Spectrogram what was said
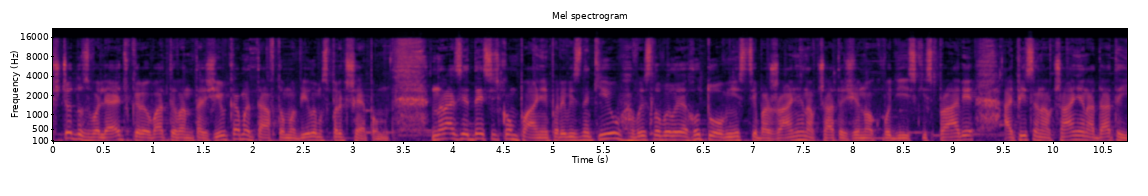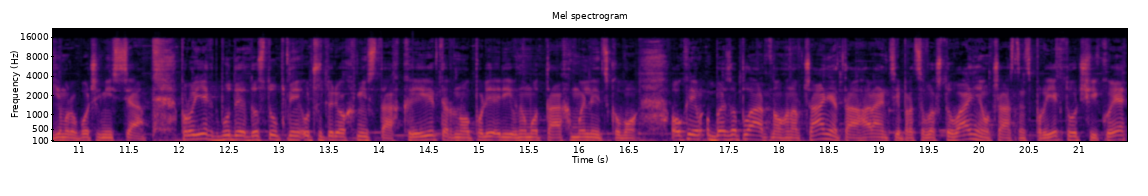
що дозволяють керувати вантажівками та автомобілем з причепом. Наразі 10 компаній перевізників висловили готовність і бажання навчати жінок водійській справі, а після навчання надати їм робочі місця. Проєкт буде доступний у чотирьох містах: Києві, Тернополі, Рівному та Хмельницькому. Окрім безоплатного навчання та гарантії працевлаштування, учасниць проєкту очікує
